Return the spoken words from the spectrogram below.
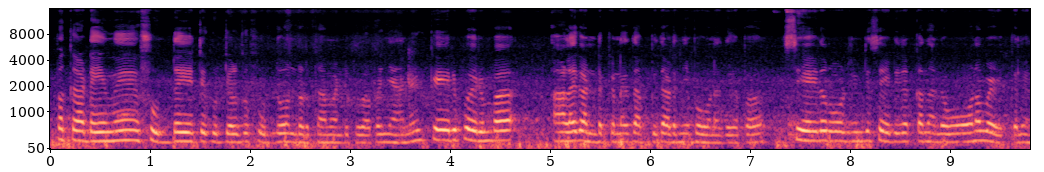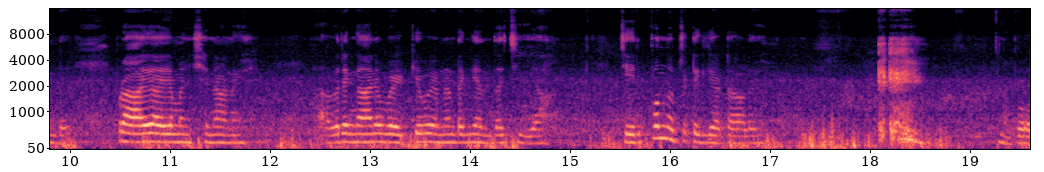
ഇപ്പോൾ കടയിൽ നിന്ന് ഫുഡ് ആയിട്ട് കുട്ടികൾക്ക് ഫുഡ് കൊണ്ടുകൊടുക്കാൻ വേണ്ടി പോകും അപ്പോൾ ഞാൻ കയറി പോരുമ്പോൾ ആളെ കണ്ടിക്കണത് തപ്പി തടഞ്ഞ് പോണത്. അപ്പോൾ സൈഡ് റോഡിന്റെ സൈഡിലൊക്കെ നല്ലോണം വഴുക്കലുണ്ട്. പ്രായമായ മനുഷ്യനാണ്. അവരെങ്ങാനും വഴിക്ക് വീണുണ്ടെങ്കിൽ എന്താ ചെയ്യുക ചെരുപ്പൊന്നും ഇട്ടിട്ടില്ല കേട്ടോ ആൾ. അപ്പോൾ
